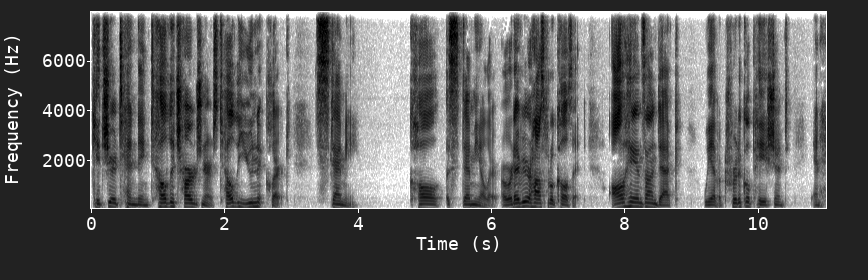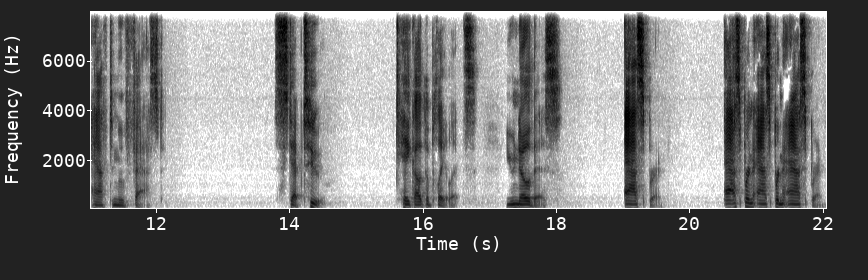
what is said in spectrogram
get your attending, tell the charge nurse, tell the unit clerk, STEMI. Call a STEMI alert, or whatever your hospital calls it. All hands on deck. We have a critical patient and have to move fast. Step two take out the platelets. You know this. Aspirin. Aspirin, aspirin, aspirin.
